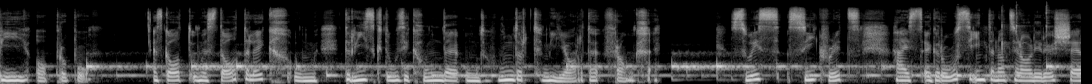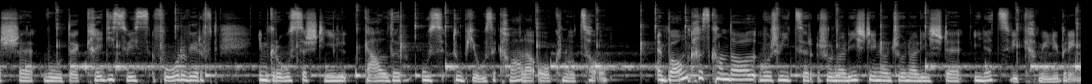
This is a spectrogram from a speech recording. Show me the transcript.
bei «Apropos». Es geht um ein Datenleck, um 30'000 Kunden und 100 Milliarden Franken. Swiss Secrets heisst eine grosse internationale Recherche, die der Credit Suisse vorwirft, im grossen Stil Gelder aus dubiosen Quellen angenommen zu haben. Ein Bankenskandal, der Schweizer Journalistinnen und Journalisten in eine Zwickmühle bringt.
